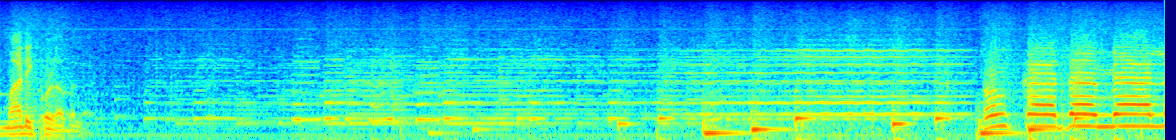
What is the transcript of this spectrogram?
ಮಾಡಿಕೊಳ್ಳಬಲ್ಲರು. ಟೊಂಕದ ಮ್ಯಾಲ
